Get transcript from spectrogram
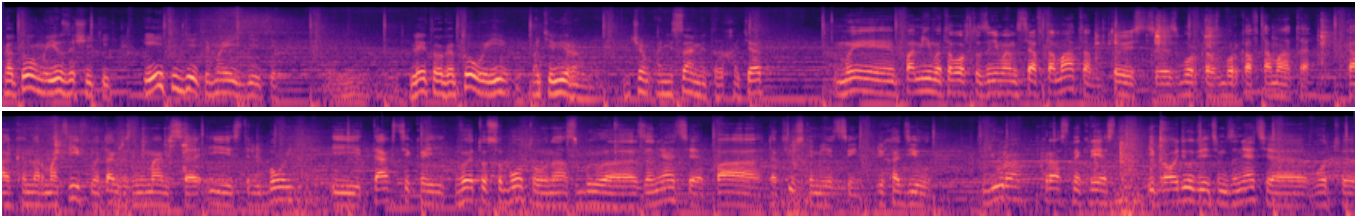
готовым ее защитить. И эти дети, мои дети, для этого готовы и мотивированы. Причем они сами этого хотят. Мы помимо того, что занимаемся автоматом, то есть э, сборка-разборка автомата, как норматив, мы также занимаемся и стрельбой, и тактикой. В эту субботу у нас было занятие по тактической медицине. Приходил Юра, Красный Крест, и проводил детям занятия, вот э,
